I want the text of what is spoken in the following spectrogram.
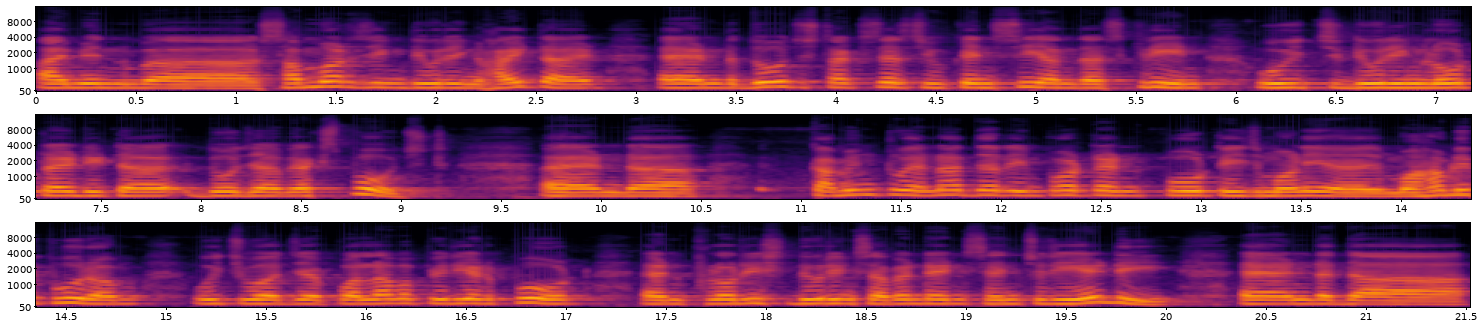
I mean, uh, submerging during high tide and those structures you can see on the screen which during low tide it, uh, those are exposed. And uh, coming to another important port is Mani, uh, Mahabalipuram, which was a Pallava period port and flourished during 17th century AD. And the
